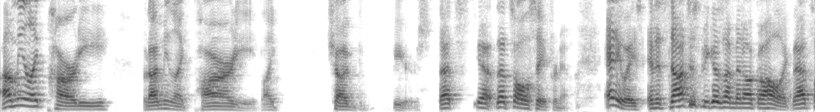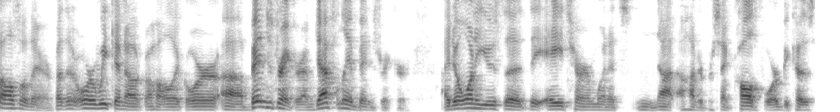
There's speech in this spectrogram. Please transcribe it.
I don't mean like party, but I mean like party, like chugged beers. That's yeah, that's all I'll say for now. Anyways, and it's not just because I'm an alcoholic. That's also there, but or weekend alcoholic or uh, binge drinker. I'm definitely a binge drinker. I don't want to use the the A term when it's not 100% called for because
